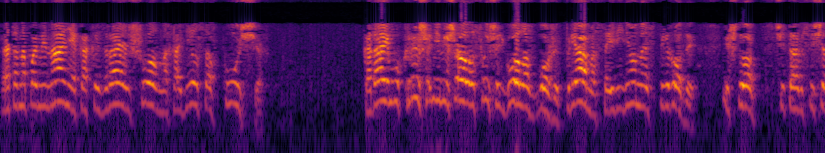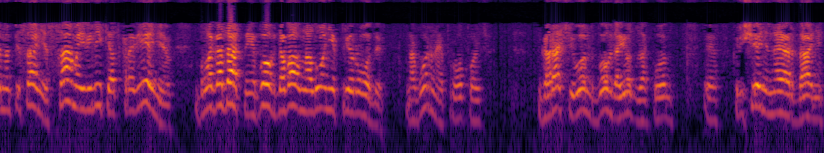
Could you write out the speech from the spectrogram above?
Это напоминание, как Израиль шел, находился в кущах. Когда ему крыша не мешала слышать голос Божий, прямо соединенная с природой. И что, читаем в Священном Писании, самые великие откровения, благодатные Бог давал на лоне природы. Нагорная проповедь. Гора Сион, Бог дает закон. Э, крещение на Иордане.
